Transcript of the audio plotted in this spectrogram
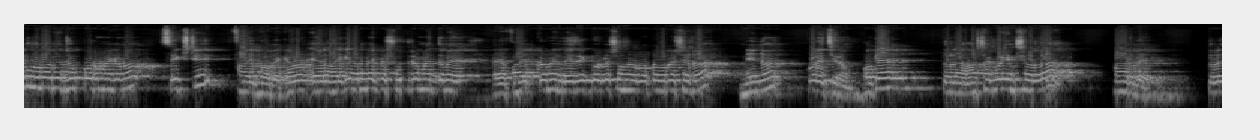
কোনো ভাবে যোগ করো না কেন সিক্সটি ফাইভ হবে। কারণ এর আগে আমরা একটা সূত্রের মাধ্যমে ফাইভ ক্রমের ম্যাজিক বর্গের কত হবে সেটা নির্ণয় করেছিলাম। ওকে তাহলে আশা করি ইনশাল্লাহ পারবে। তাহলে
